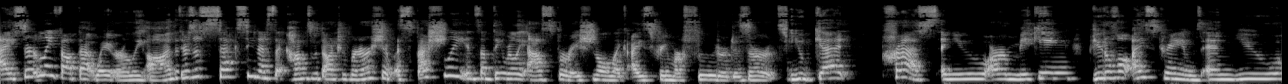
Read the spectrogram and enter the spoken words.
I certainly felt that way early on. There's a sexiness that comes with entrepreneurship, especially in something really aspirational like ice cream or food or desserts. You get press and you are making beautiful ice creams and you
